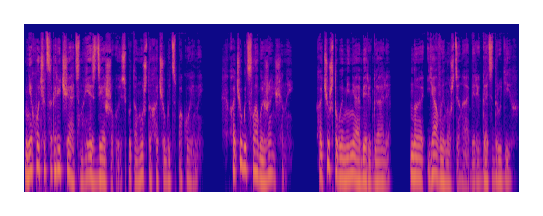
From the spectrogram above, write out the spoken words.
мне хочется кричать, но я сдерживаюсь, потому что хочу быть спокойной. Хочу быть слабой женщиной. Хочу, чтобы меня оберегали, но я вынуждена оберегать других.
